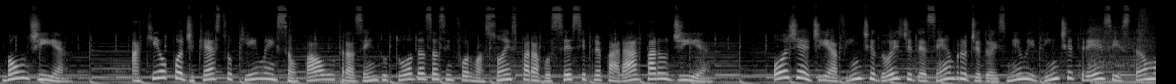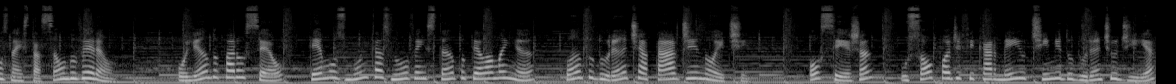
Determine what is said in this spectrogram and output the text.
Bom dia! Aqui é o podcast O Clima em São Paulo trazendo todas as informações para você se preparar para o dia. Hoje é dia 22 de dezembro de 2023 e estamos na estação do verão. Olhando para o céu, temos muitas nuvens tanto pela manhã, quanto durante a tarde e noite. Ou seja, o sol pode ficar meio tímido durante o dia,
